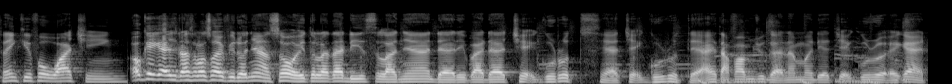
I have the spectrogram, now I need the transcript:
Thank you for watching. Oke guys, sudah selesai videonya. So, itulah tadi istilahnya daripada Cek Gurut ya, Cek Gurut ya. Eh tak paham juga nama dia Cek Gurut ya kan.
